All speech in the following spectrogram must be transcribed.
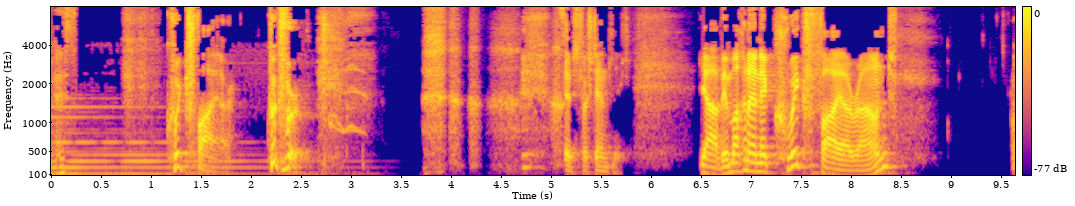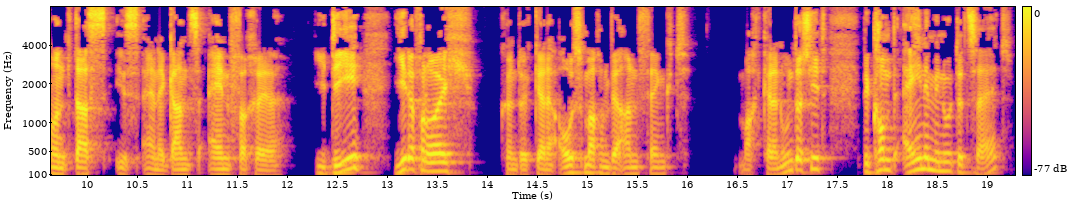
Was? Quickfire. Quickfire. Selbstverständlich. Ja, wir machen eine Quickfire Round. Und das ist eine ganz einfache Idee. Jeder von euch könnt euch gerne ausmachen, wer anfängt. Macht keinen Unterschied. Bekommt eine Minute Zeit.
